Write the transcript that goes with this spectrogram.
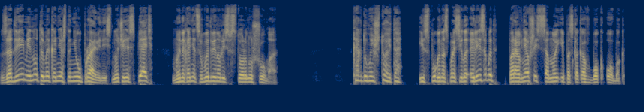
За две минуты мы, конечно, не управились, но через пять мы, наконец, выдвинулись в сторону шума. «Как думаешь, что это?» — испуганно спросила Элизабет, поравнявшись со мной и поскакав бок о бок.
